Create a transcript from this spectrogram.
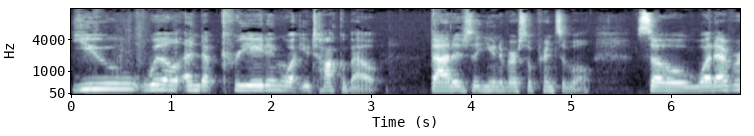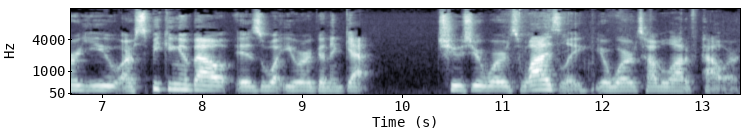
you will end up creating what you talk about. That is a universal principle. So, whatever you are speaking about is what you are going to get. Choose your words wisely. Your words have a lot of power.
